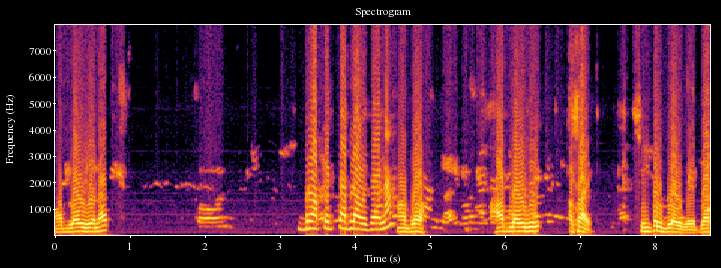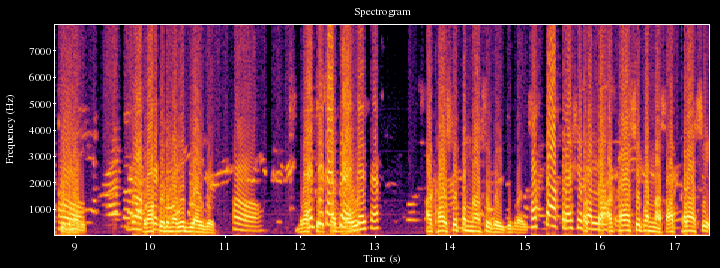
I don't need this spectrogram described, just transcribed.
हा ब्लाऊज येणार ब्रॉकेटचा ब्लाऊज आहे ना? हा ब्लॉ हा ब्लाऊज असा आहे. सिंपल ब्लाऊज आहे. ब्रॉकेट हो. मध्ये. ब्रॉकेटमध्ये ब्लाऊज आहे. हो. ब्रॉकेटचा आहे ब्लाऊज सर अठराशे पन्नास रुपयाची प्राइस फक्त अकराशे पन्नास. अठराशे पन्नास अठराशे.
